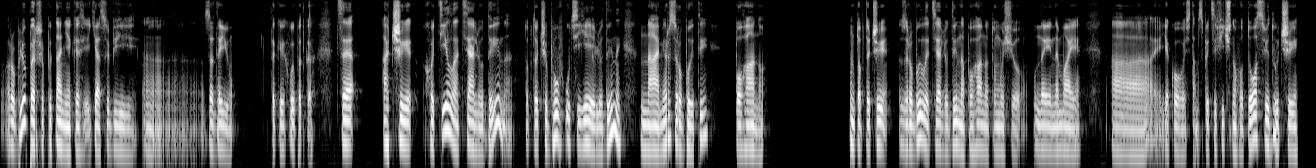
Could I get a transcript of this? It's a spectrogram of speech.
роблю, перше питання, яке я собі е, задаю в таких випадках, це а чи хотіла ця людина, тобто, чи був у цієї людини намір зробити погано? Ну, Тобто, чи зробила ця людина погано, тому що у неї немає а, якогось там специфічного досвіду, чи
